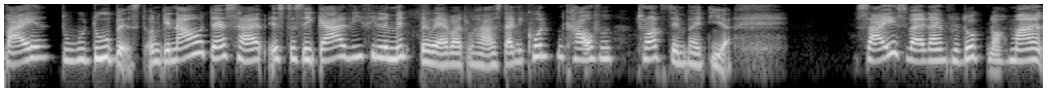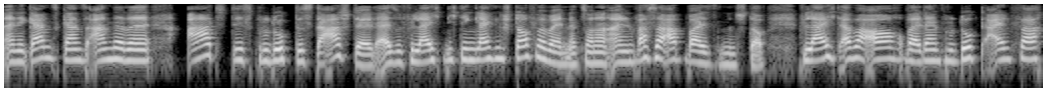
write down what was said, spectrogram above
weil du du bist. Und genau deshalb ist es egal, wie viele Mitbewerber du hast. Deine Kunden kaufen trotzdem bei dir sei es, weil dein Produkt nochmal eine ganz, ganz andere Art des Produktes darstellt. Also vielleicht nicht den gleichen Stoff verwendet, sondern einen wasserabweisenden Stoff. Vielleicht aber auch, weil dein Produkt einfach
